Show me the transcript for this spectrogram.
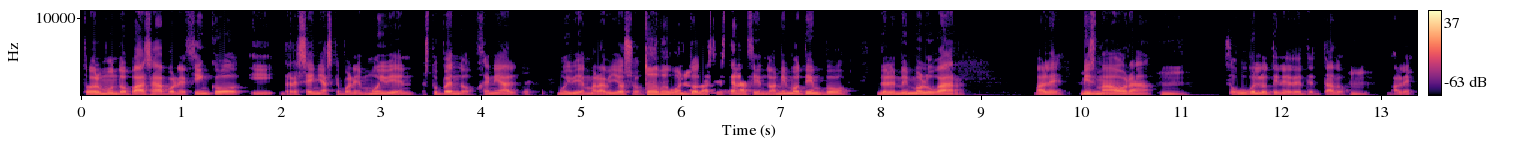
todo el mundo pasa, pone cinco y reseñas que ponen muy bien, estupendo, genial, muy bien, maravilloso. Todo muy Y bueno. todas se están haciendo al mismo tiempo, del mismo lugar, ¿vale? Misma hora. Mm, Eso Google lo tiene detectado, mm. ¿vale?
